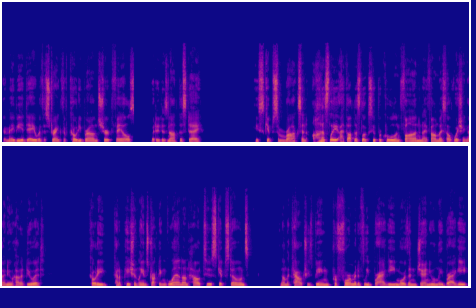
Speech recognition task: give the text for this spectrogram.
There may be a day where the strength of Kody Brown's shirt fails, but it is not this day. He skips some rocks, and honestly, I thought this looked super cool and fun, and I found myself wishing I knew how to do it. Kody kind of patiently instructing Gwen on how to skip stones, and on the couch, he's being performatively braggy more than genuinely braggy.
